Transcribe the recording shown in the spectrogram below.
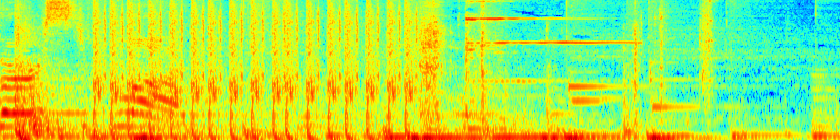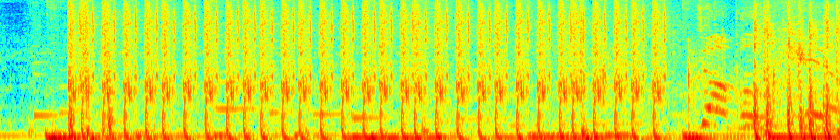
First blood. Double kill.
